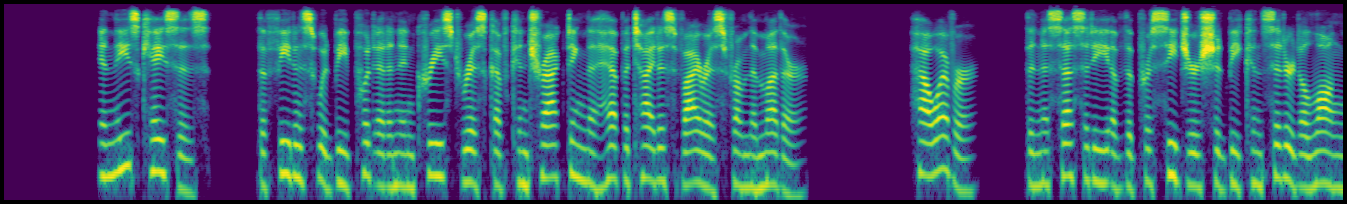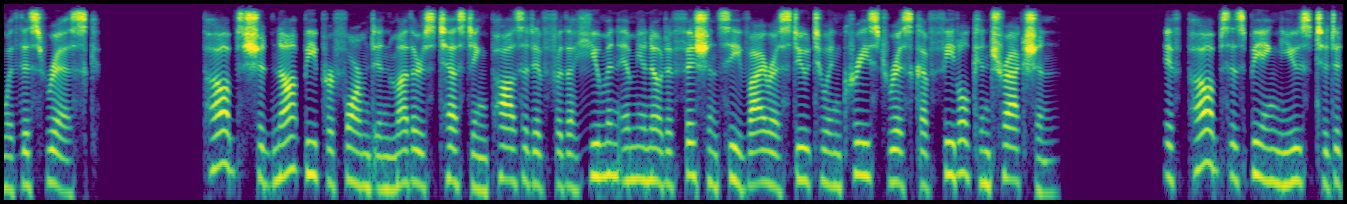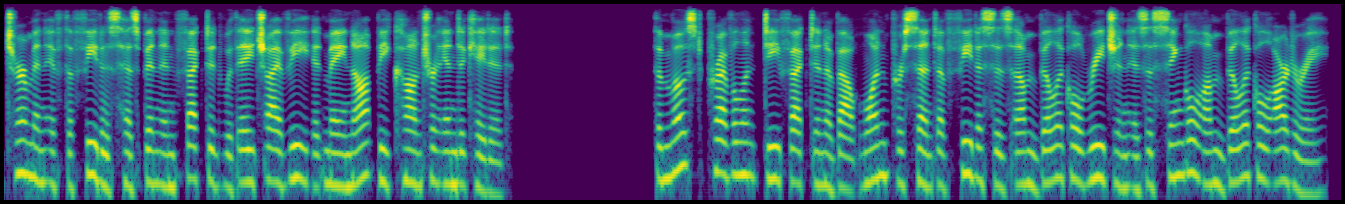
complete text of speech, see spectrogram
In these cases, the fetus would be put at an increased risk of contracting the hepatitis virus from the mother. However, the necessity of the procedure should be considered along with this risk. PUBS should not be performed in mothers testing positive for the human immunodeficiency virus due to increased risk of fetal contraction. If PUBS is being used to determine if the fetus has been infected with HIV it may not be contraindicated. The most prevalent defect in about 1% of fetuses' umbilical region is a single umbilical artery.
